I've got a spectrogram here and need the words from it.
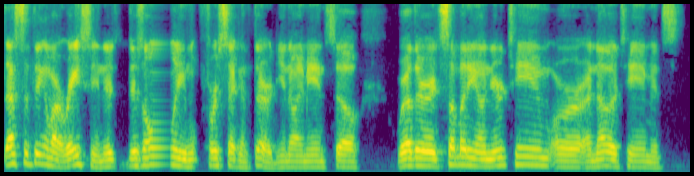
that's the thing about racing. There's there's only first, second, third. You know what I mean? So whether it's somebody on your team or another team, it's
